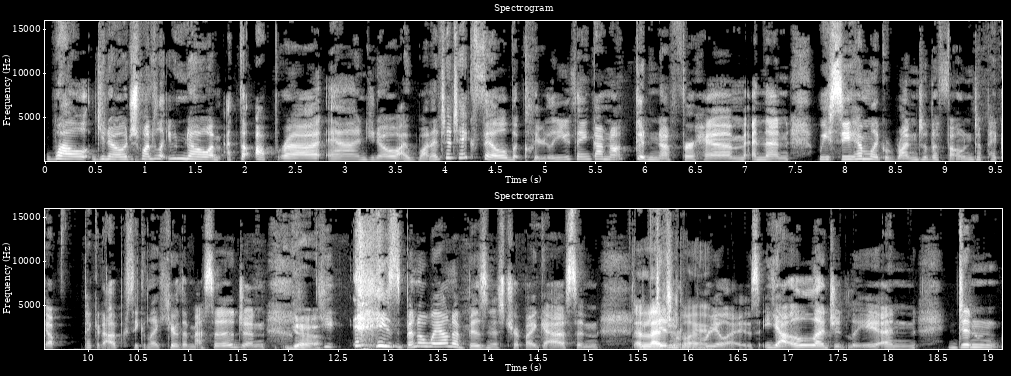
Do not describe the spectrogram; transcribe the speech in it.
well, you know, I just wanted to let you know I'm at the opera and, you know, I wanted to take Phil, but clearly you think I'm not good enough for him. And then we see him like run to the phone to pick up pick it up because he can like hear the message and Yeah. he he's been away on a business trip i guess and Allegedly. didn't realize yeah allegedly and didn't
